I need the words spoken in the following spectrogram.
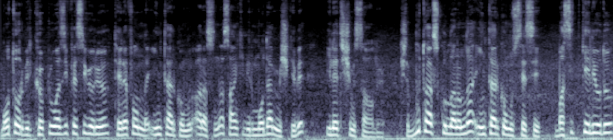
Motor bir köprü vazifesi görüyor. Telefonla intercomun arasında sanki bir modemmiş gibi iletişimi sağlıyor. İşte bu tarz kullanımda intercomun sesi basit geliyordu.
